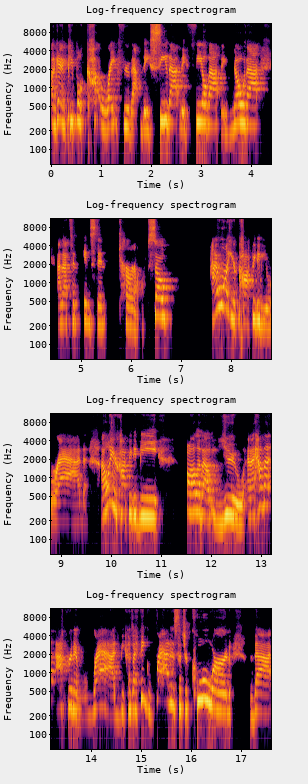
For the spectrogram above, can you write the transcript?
again, people cut right through that. They see that, they feel that, they know that, and that's an instant turn off. So I want your copy to be rad. I want your copy to be all about you. And I have that acronym RAD because I think RAD is such a cool word that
